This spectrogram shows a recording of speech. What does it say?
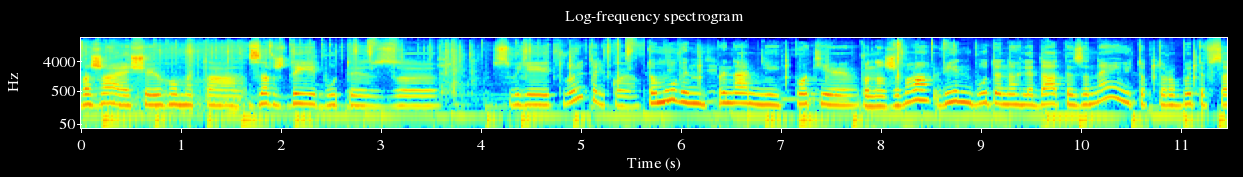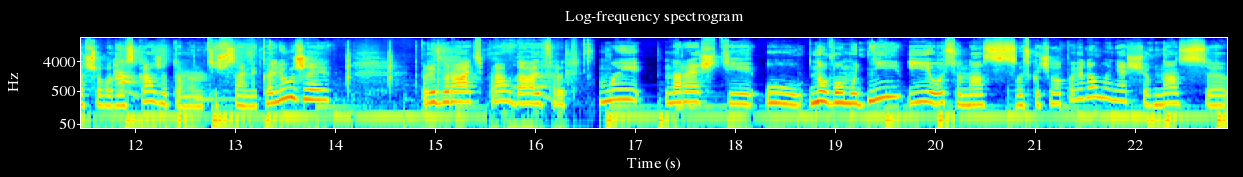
вважає, що його мета завжди бути з своєю творителькою. Тому він, принаймні, поки вона жива, він буде наглядати за нею, тобто робити все, що вона скаже, там ті ж самі калюжі прибирати, правда, Альфред? Ми нарешті у новому дні, і ось у нас вискочило повідомлення, що в нас е,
